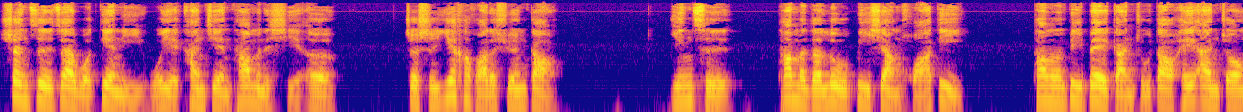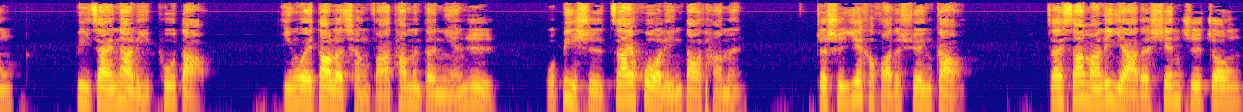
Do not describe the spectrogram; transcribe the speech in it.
甚至在我店里，我也看见他们的邪恶。这是耶和华的宣告。因此。他们的路必向华地，他们必被赶逐到黑暗中，必在那里扑倒，因为到了惩罚他们的年日，我必使灾祸临到他们。这是耶和华的宣告。在撒玛利亚的先知中，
